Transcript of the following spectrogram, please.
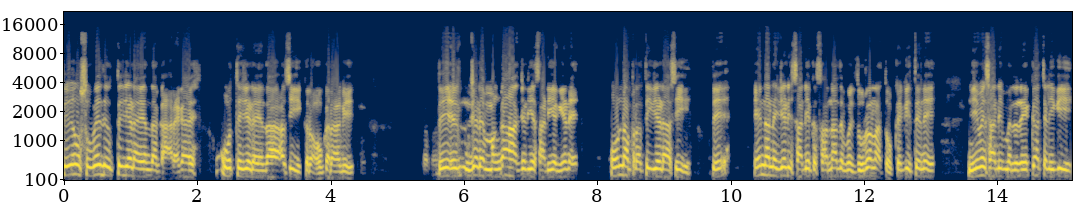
ਤੇ ਉਹ ਸੂਬੇ ਦੇ ਉੱਤੇ ਜਿਹੜਾ ਇਹਦਾ ਘਰ ਹੈਗਾ ਉੱਥੇ ਜਿਹੜਾ ਇਹਦਾ ਅਸੀਂ ਘਰਾਓ ਕਰਾਂਗੇ। ਤੇ ਜਿਹੜੇ ਮੰਗਾਂ ਜਿਹੜੀਆਂ ਸਾਡੀਆਂ ਹੈਗੀਆਂ ਨੇ ਉਹਨਾਂ ਪ੍ਰਤੀ ਜਿਹੜਾ ਸੀ ਤੇ ਇਹਨਾਂ ਨੇ ਜਿਹੜੀ ਸਾਡੇ ਕਿਸਾਨਾਂ ਤੇ ਮਜ਼ਦੂਰਾਂ ਨਾਲ ਧੋਖੇ ਕੀਤੇ ਨੇ, ਜਿਵੇਂ ਸਾਡੀ ਮਨਰੇਗਾ ਚਲੀ ਗਈ,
